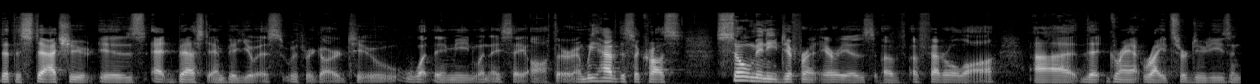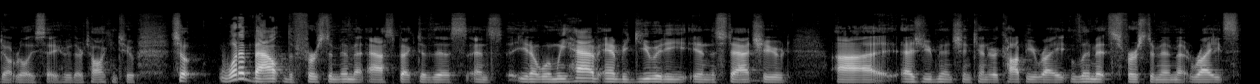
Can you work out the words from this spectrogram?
that the statute is at best ambiguous with regard to what they mean when they say author. And we have this across so many different areas of, of federal law uh, that grant rights or duties and don't really say who they're talking to. So what about the First Amendment aspect of this? And, you know, when we have ambiguity in the statute, uh, as you mentioned, Kendra, copyright limits First Amendment rights.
